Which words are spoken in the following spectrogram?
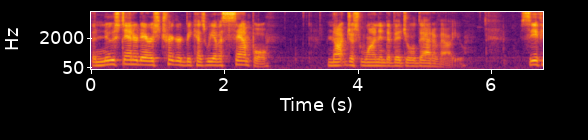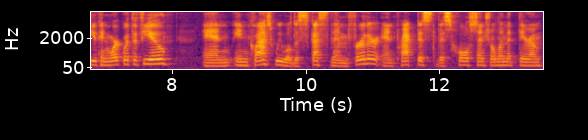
The new standard error is triggered because we have a sample, not just one individual data value. See if you can work with a few. And in class, we will discuss them further and practice this whole central limit theorem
